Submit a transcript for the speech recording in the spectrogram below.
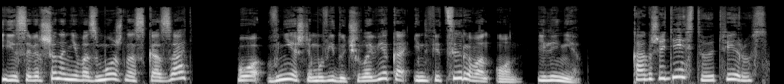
и совершенно невозможно сказать по внешнему виду человека, инфицирован он или нет. Как же действует вирус?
